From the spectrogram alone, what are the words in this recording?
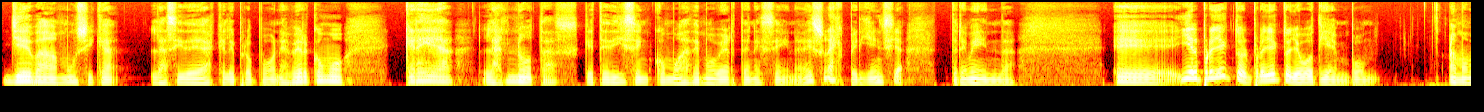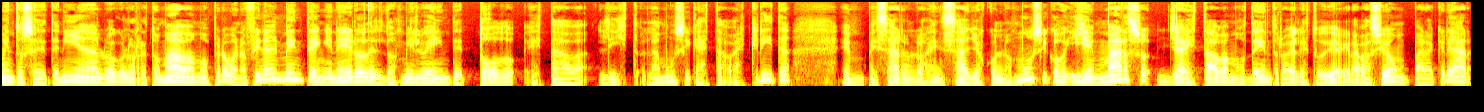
lleva a música las ideas que le propones, ver cómo crea las notas que te dicen cómo has de moverte en escena. Es una experiencia tremenda. Eh, y el proyecto, el proyecto llevó tiempo. A momentos se detenía, luego lo retomábamos, pero bueno, finalmente en enero del 2020 todo estaba listo. La música estaba escrita, empezaron los ensayos con los músicos y en marzo ya estábamos dentro del estudio de grabación para crear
